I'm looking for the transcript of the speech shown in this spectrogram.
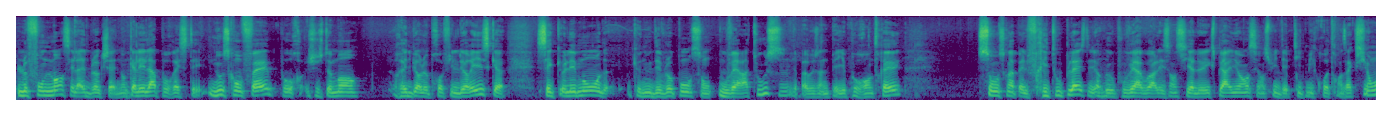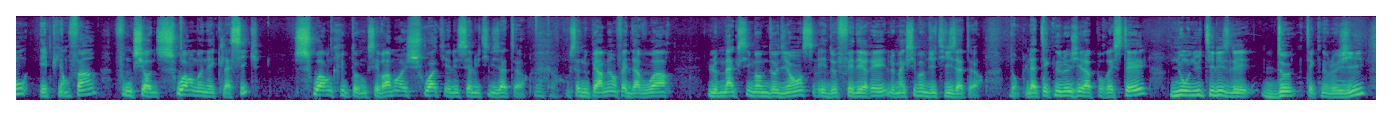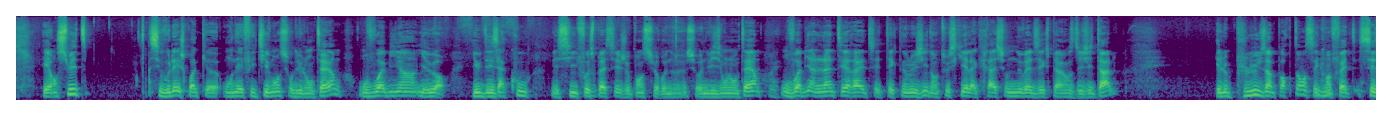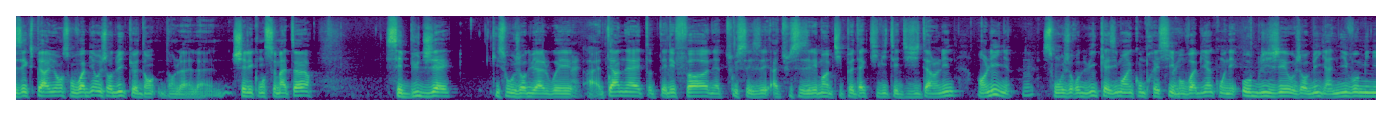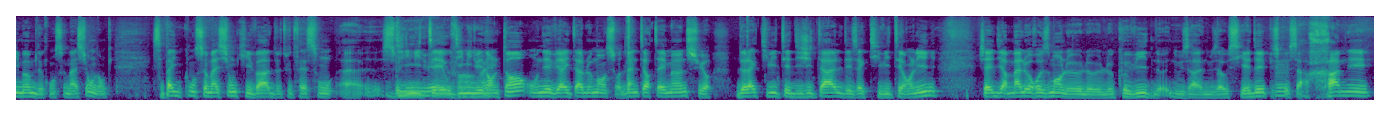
Le fondement, c'est la blockchain. Donc, elle est là pour rester. Nous, ce qu'on fait pour justement réduire le profil de risque, c'est que les mondes que nous développons sont ouverts à tous. Mm. Il n'y a pas besoin de payer pour rentrer sont ce qu'on appelle free-to-play, c'est-à-dire mm. que vous pouvez avoir l'essentiel de l'expérience et ensuite des petites microtransactions. Et puis enfin, fonctionne soit en monnaie classique, soit en crypto. Donc c'est vraiment un choix qui est laissé à l'utilisateur. Donc ça nous permet en fait d'avoir le maximum d'audience et de fédérer le maximum d'utilisateurs. Donc la technologie est là pour rester. Nous, on utilise les deux technologies. Et ensuite, si vous voulez, je crois qu'on est effectivement sur du long terme. On voit bien, il y a eu, il y a eu des à-coups, mais s'il faut se placer, je pense, sur une, sur une vision long terme, on voit bien l'intérêt de cette technologie dans tout ce qui est la création de nouvelles expériences digitales. Et le plus important, c'est qu'en mhm. fait, ces expériences, on voit bien aujourd'hui que dans, chez les consommateurs, ces budgets qui sont aujourd'hui alloués à Internet, au téléphone, à tous ces, à tous ces éléments un petit peu d'activité digitale en ligne, en ligne mhm. sont aujourd'hui quasiment incompressibles. On voit bien qu'on est obligé aujourd'hui, il y a un niveau minimum de consommation. Donc, c'est pas une consommation qui va de toute façon euh, se limiter ou diminuer dans le temps. On est véritablement sur de l'entertainment, sur de l'activité digitale, des activités en ligne. J'allais dire malheureusement le, le, Covid nous a, nous a aussi aidé puisque mm. ça a ramené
